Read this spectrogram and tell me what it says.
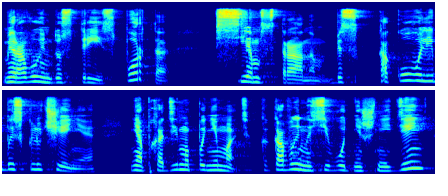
мировой индустрии спорта, всем странам, без какого-либо исключения, необходимо понимать, каковы на сегодняшний день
